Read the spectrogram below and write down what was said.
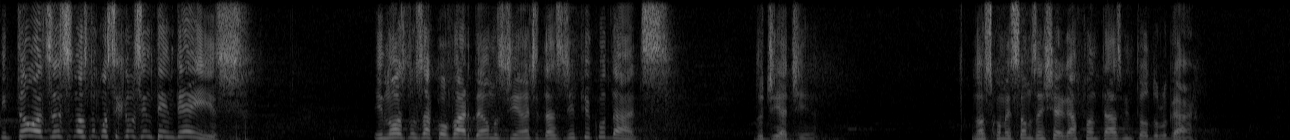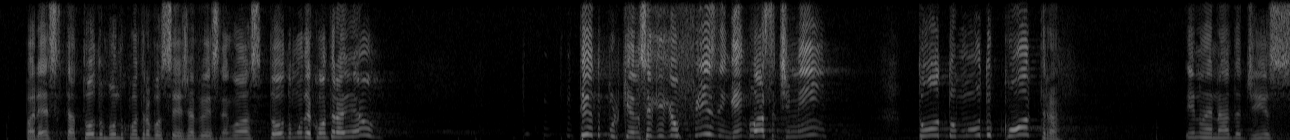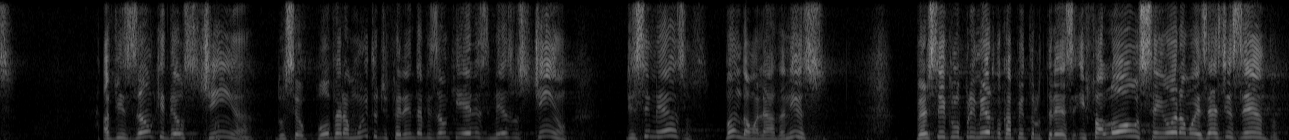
Então às vezes nós não conseguimos entender isso. E nós nos acovardamos diante das dificuldades do dia a dia. Nós começamos a enxergar fantasma em todo lugar. Parece que está todo mundo contra você. Já viu esse negócio? Todo mundo é contra eu. Entendo por quê. Não sei o que eu fiz, ninguém gosta de mim. Todo mundo contra. E não é nada disso. A visão que Deus tinha do seu povo era muito diferente da visão que eles mesmos tinham de si mesmos. Vamos dar uma olhada nisso? Versículo 1 do capítulo 13: E falou o Senhor a Moisés, dizendo:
